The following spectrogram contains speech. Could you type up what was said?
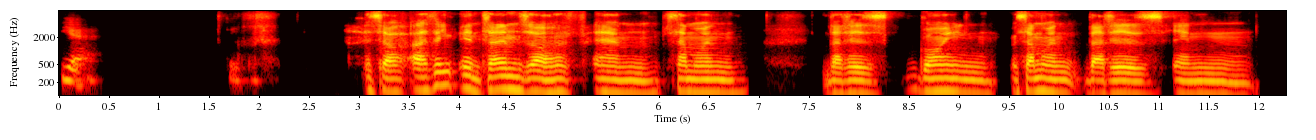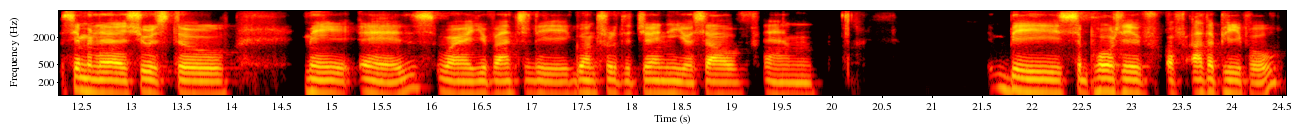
yeah. So I think in terms of um, someone that is going, someone that is in similar shoes to me is where you've actually gone through the journey yourself and be supportive of other people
